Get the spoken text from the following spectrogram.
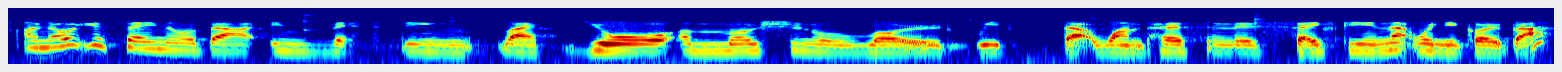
I know what you're saying though about investing like your emotional load with that one person. There's safety in that when you go back.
